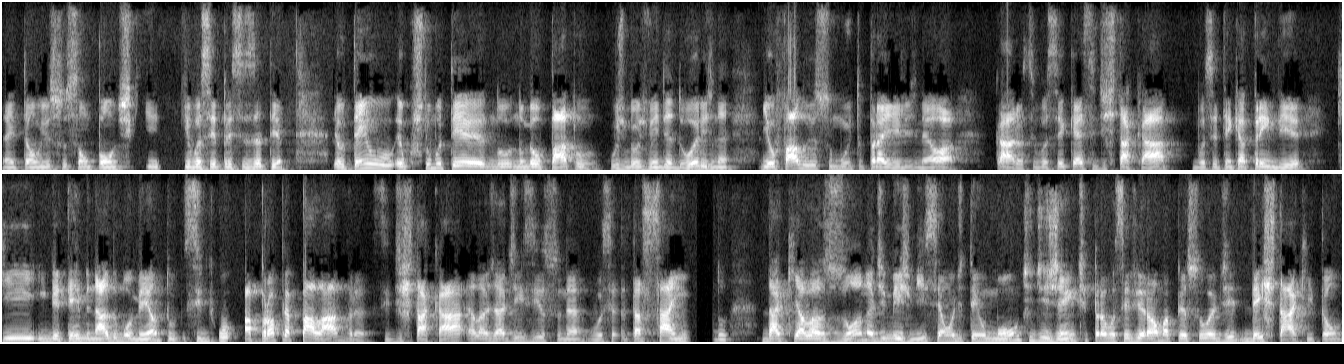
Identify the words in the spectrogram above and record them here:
Né? Então, isso são pontos que, que você precisa ter. Eu tenho, eu costumo ter no, no meu papo com os meus vendedores, né? E eu falo isso muito para eles, né? Ó, cara, se você quer se destacar, você tem que aprender que em determinado momento, se a própria palavra se destacar, ela já diz isso, né? Você está saindo daquela zona de mesmice onde tem um monte de gente para você virar uma pessoa de destaque. Então,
